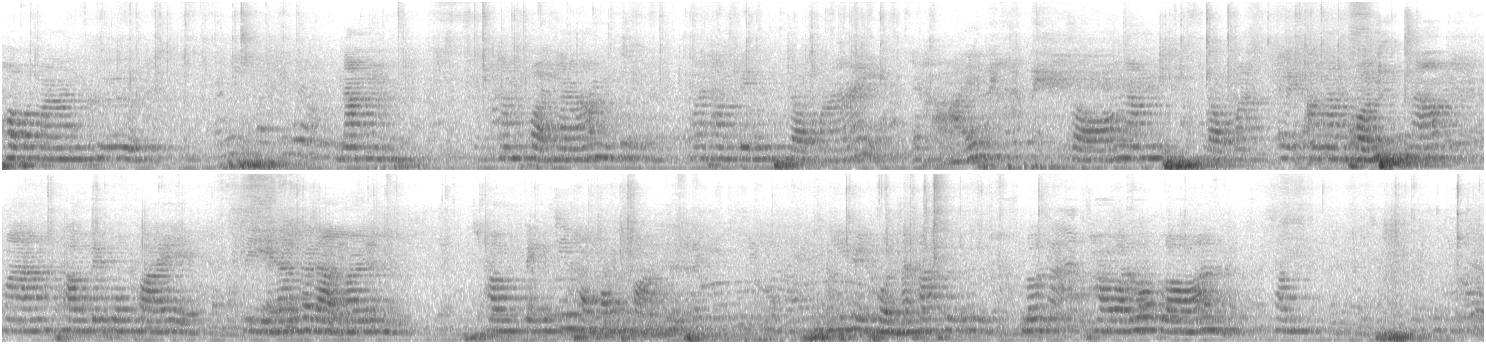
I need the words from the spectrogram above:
พอประมาณคือนำ นำขวดน้ำมาทำเป็นดอกไม้ไปขายสองนำดอกไม้เอ้ยเอนน้ำมาทำเป็นโคมไฟ สี่นำกระดาษมาทำเป็นที่ของของขวัญมีเหตุผลนะคะคือลดภาวะโลกร้อนทำท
